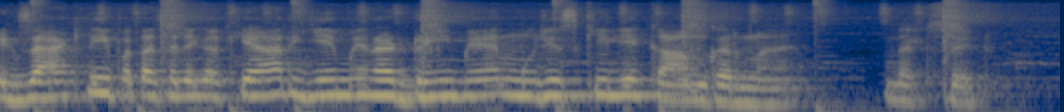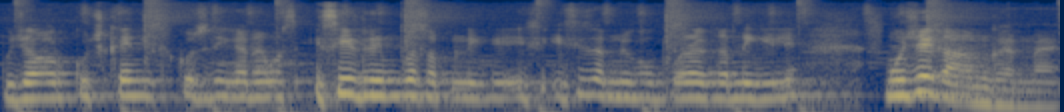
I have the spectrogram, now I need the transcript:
एग्जैक्टली exactly पता चलेगा कि यार ये मेरा ड्रीम है एंड मुझे इसके लिए काम करना है. दैट्स इट मुझे और कुछ कहीं कुछ नहीं करना है बस इसी ड्रीम को सपने के इस, इसी सपने को पूरा करने के लिए मुझे काम करना है।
